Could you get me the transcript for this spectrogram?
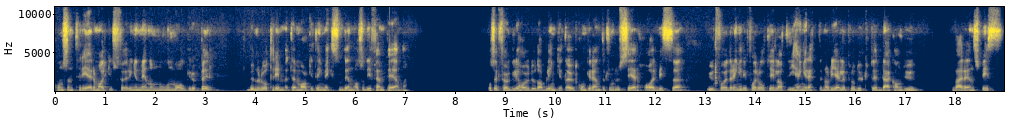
konsentrere markedsføringen min om noen målgrupper. Så begynner du å trimme til marketingmiksen din, altså de fem p-ene. Og selvfølgelig har du da blinket deg ut konkurrenter som du ser har visse utfordringer i forhold til at de henger etter når det gjelder produkter. Der kan du være en spiss.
